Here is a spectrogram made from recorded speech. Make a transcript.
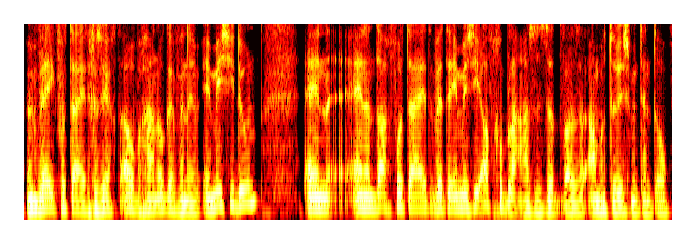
een week voor tijd gezegd: Oh, we gaan ook even een emissie doen. En, en een dag voor tijd werd de emissie afgeblazen. Dus dat was amateurisme ten top.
